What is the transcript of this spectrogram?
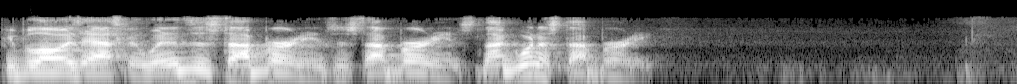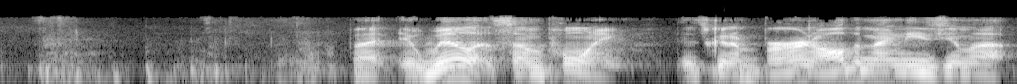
People always ask me, when does it stop burning? Does it stop burning? It's not going to stop burning. but it will at some point. It's going to burn all the magnesium up.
